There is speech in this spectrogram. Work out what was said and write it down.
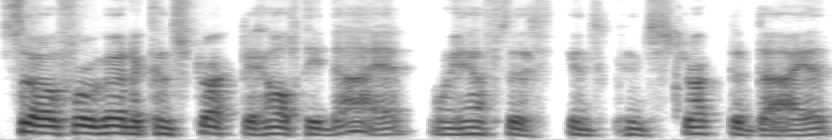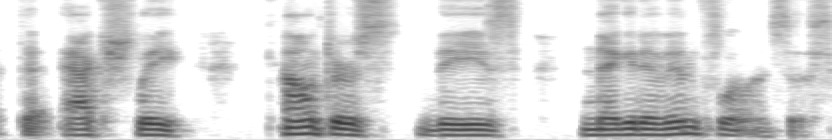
So, if we're going to construct a healthy diet, we have to construct a diet that actually counters these negative influences.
